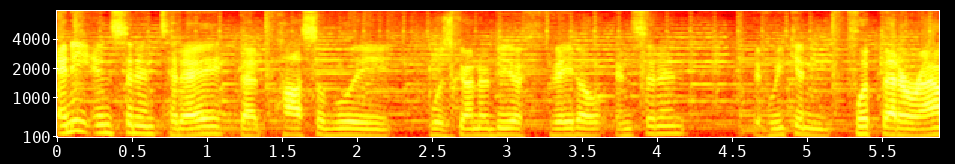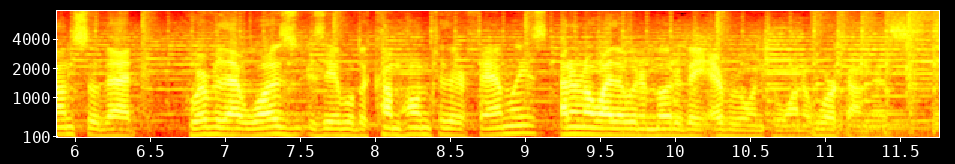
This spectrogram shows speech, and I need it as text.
Any incident today that possibly was going to be a fatal incident, if we can flip that around so that whoever that was is able to come home to their families, I don't know why that wouldn't motivate everyone to want to work on this.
